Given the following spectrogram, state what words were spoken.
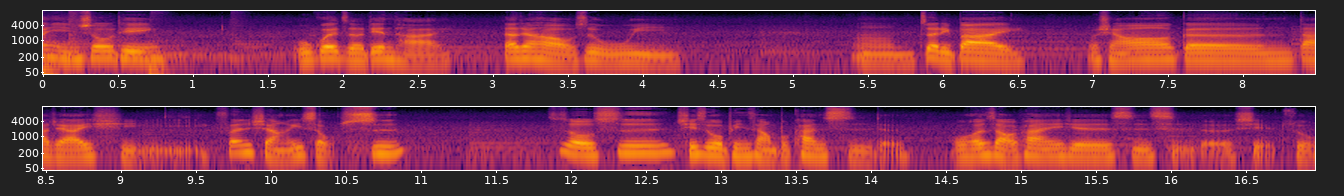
欢迎收听无规则电台。大家好，我是吴怡。嗯，这礼拜我想要跟大家一起分享一首诗。这首诗其实我平常不看诗的，我很少看一些诗词的写作。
